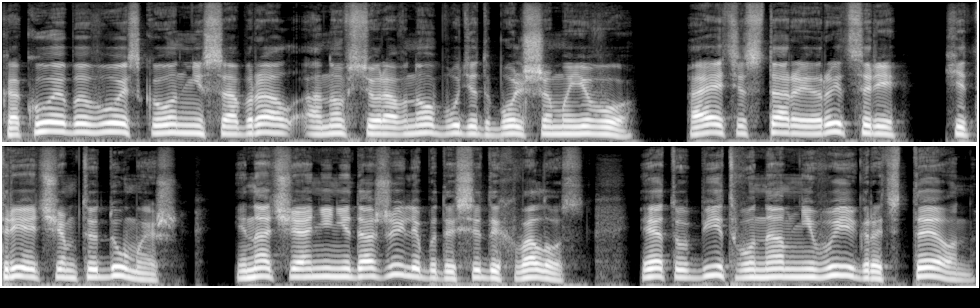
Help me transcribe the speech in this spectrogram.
Какое бы войско он ни собрал, оно все равно будет больше моего. А эти старые рыцари хитрее, чем ты думаешь, иначе они не дожили бы до седых волос. Эту битву нам не выиграть, Теон.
